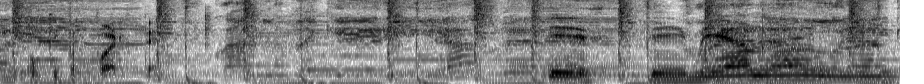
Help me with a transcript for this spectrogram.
un poquito fuerte. Este, me habla y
